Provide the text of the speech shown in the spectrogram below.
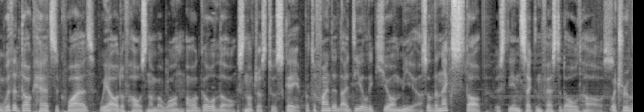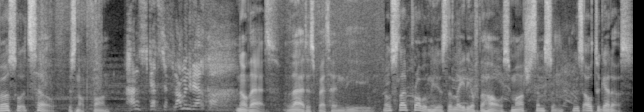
With the dog heads acquired, we are out of house number 1. Our goal though is not just to escape, but to find and ideally cure Mia. So the next stop is the insect infested old house, which reversal itself is not fun. Hans gets the Flammenwerfer. No, that. That is better indeed. No slight problem here is the lady of the house, Marge Simpson, who is out to get us.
